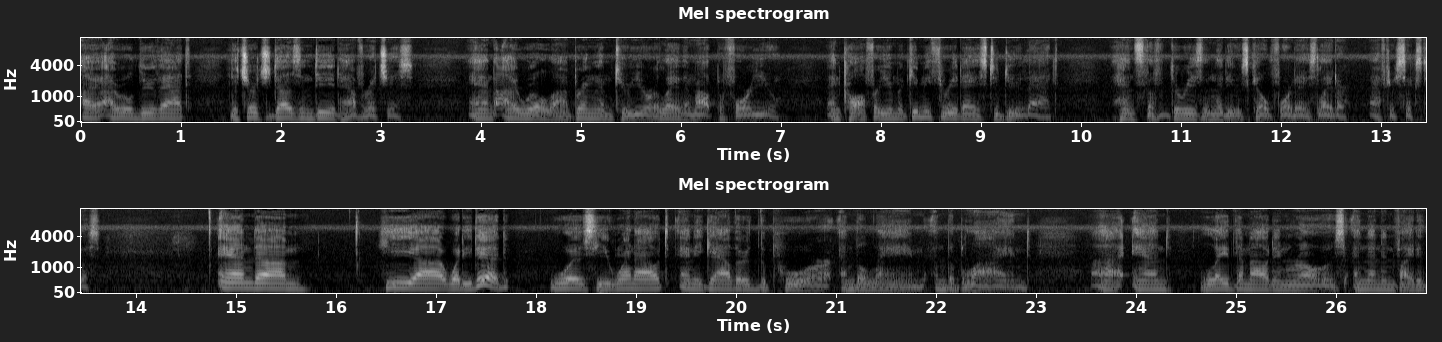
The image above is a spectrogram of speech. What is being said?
I, I, will do that. The church does indeed have riches, and I will uh, bring them to you or lay them out before you and call for you. But give me three days to do that. Hence the, the reason that he was killed four days later after Sixtus. And um, he, uh, what he did was he went out and he gathered the poor and the lame and the blind uh, and laid them out in rows and then invited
